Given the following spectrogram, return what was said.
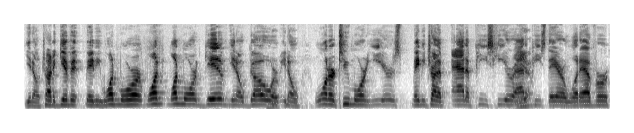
you know try to give it maybe one more one one more give you know go or mm. you know one or two more years maybe try to add a piece here add Yeah. a piece there or whatever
